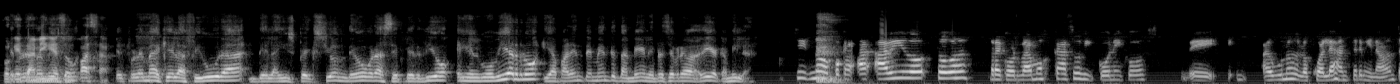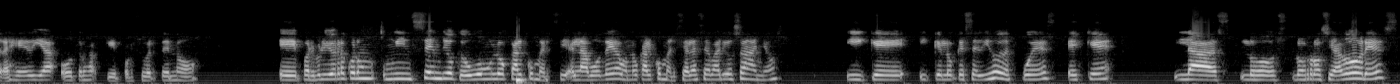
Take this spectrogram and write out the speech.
porque también eso pasa. El problema es que la figura de la inspección de obras se perdió en el gobierno y aparentemente también en la empresa privada. Diga, Camila. Sí, no, porque ha, habido, todos recordamos casos icónicos, de algunos de los cuales han terminado en tragedia, otros que por suerte no, Eh, por ejemplo, yo recuerdo un, incendio que hubo en un local comercial, en la bodega, un local comercial hace varios años, y que, y que lo que se dijo después es que las, los, los rociadores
